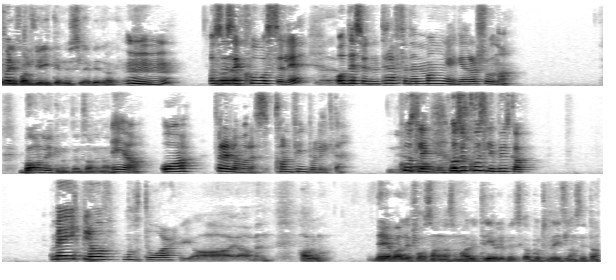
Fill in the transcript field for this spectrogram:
Fordi For- folk liker nusselige bidrag? Mm. Og syns det er koselig. Og dessuten treffer det mange generasjoner. Barn liker nok den sangen her. Ja. Og foreldrene våre kan finne på å like det. Koselig. Ja, kanskje... Og så koselig budskap. Make love, not war. Ja, ja, men hallo. Det er veldig få sanger som har utrivelig budskap, bortsett fra Island sitt, da.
